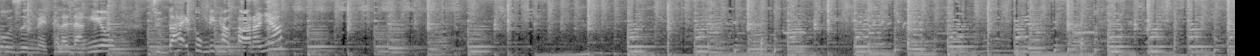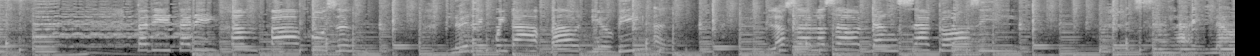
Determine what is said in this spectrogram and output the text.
khu rừng này thật là đáng yêu. Chúng ta hãy cùng đi khám phá nó nhé. ta đi ta đi khám phá khu rừng. Nơi đây quanh ta bao điều bí ẩn. Lao sao lao sao đằng xa có gì? Dừng lại nào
